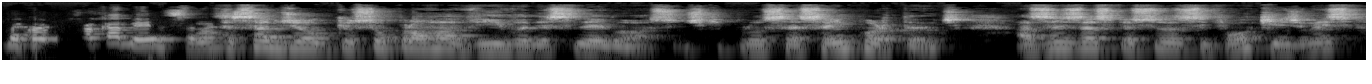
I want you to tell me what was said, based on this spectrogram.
vai com a sua cabeça. Né? Você sabe, Diogo, que eu sou prova viva desse negócio, de que processo é importante. Às vezes as pessoas se falam, ok, mas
